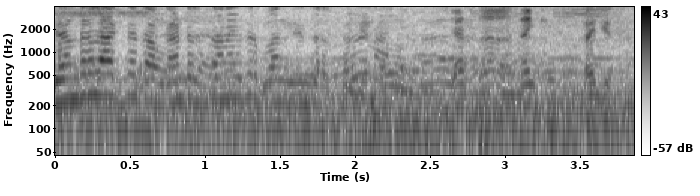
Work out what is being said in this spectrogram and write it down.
ಜನರಲ್ ಆಗ್ತದೆ ಅವ್ನು ಗಂಡ ಸ್ಥಾನ ಇದ್ರೆ ಬಂದು ನಿಂದಿರ್ತಾರೆ ನಾವು. Yes sir thank you thank you sir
